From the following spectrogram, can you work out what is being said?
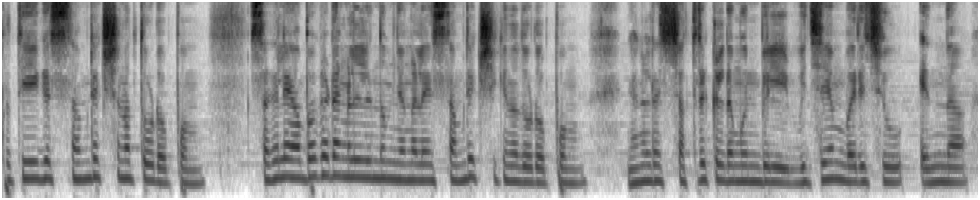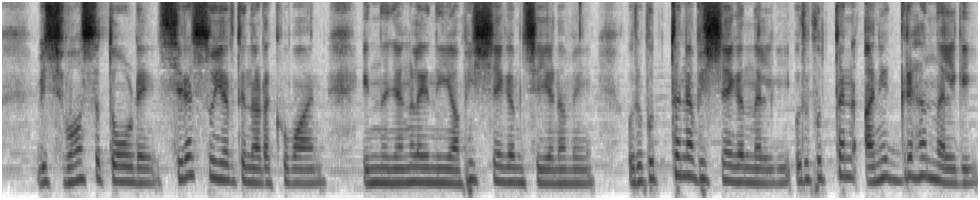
പ്രത്യേക സംരക്ഷണത്തോടൊപ്പം സകല അപകടങ്ങളിൽ നിന്നും ഞങ്ങളെ സംരക്ഷിക്കുന്നതോടൊപ്പം ഞങ്ങളുടെ ശത്രുക്കളുടെ മുൻപിൽ വിജയം വരിച്ചു എന്ന വിശ്വാസത്തോടെ ശിരസ്സുയർത്തി നടക്കുവാൻ ഇന്ന് ഞങ്ങളെ നീ അഭിഷേകം ചെയ്യണമേ. ഒരു പുത്തൻ അഭിഷേകം നൽകി ഒരു പുത്തൻ അനുഗ്രഹം നൽകി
